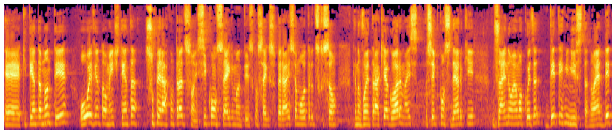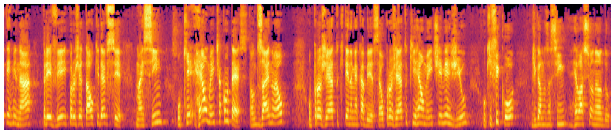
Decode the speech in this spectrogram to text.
é, que tenta manter ou eventualmente tenta superar contradições. Se consegue manter, se consegue superar, isso é uma outra discussão que eu não vou entrar aqui agora, mas eu sempre considero que design não é uma coisa determinista, não é determinar, prever e projetar o que deve ser, mas sim o que realmente acontece. Então, design não é o, o projeto que tem na minha cabeça, é o projeto que realmente emergiu, o que ficou digamos assim, relacionando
